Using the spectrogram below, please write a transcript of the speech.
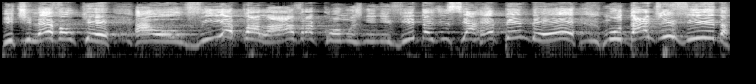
E te leva ao quê? A ouvir a palavra como os ninivitas e se arrepender, mudar de vida.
